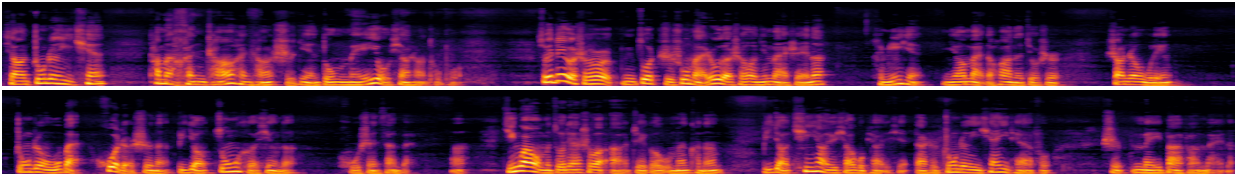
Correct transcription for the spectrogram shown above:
像中证一千，它们很长很长时间都没有向上突破，所以这个时候你做指数买入的时候，你买谁呢？很明显，你要买的话呢，就是上证五零、中证五百。或者是呢比较综合性的沪深三百啊，尽管我们昨天说啊，这个我们可能比较倾向于小股票一些，但是中证一千 ETF 是没办法买的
